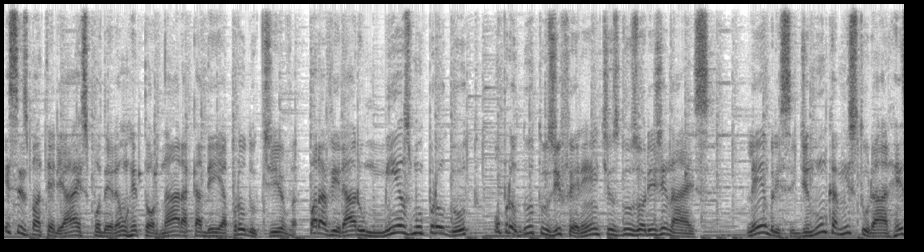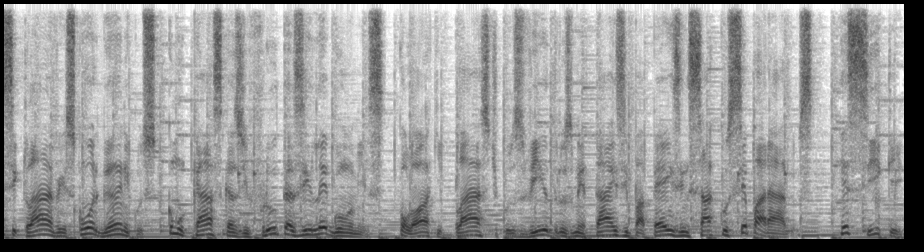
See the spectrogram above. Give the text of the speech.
Esses materiais poderão retornar à cadeia produtiva para virar o mesmo produto ou produtos diferentes dos originais. Lembre-se de nunca misturar recicláveis com orgânicos, como cascas de frutas e legumes. Coloque plásticos, vidros, metais e papéis em sacos separados. Recicle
